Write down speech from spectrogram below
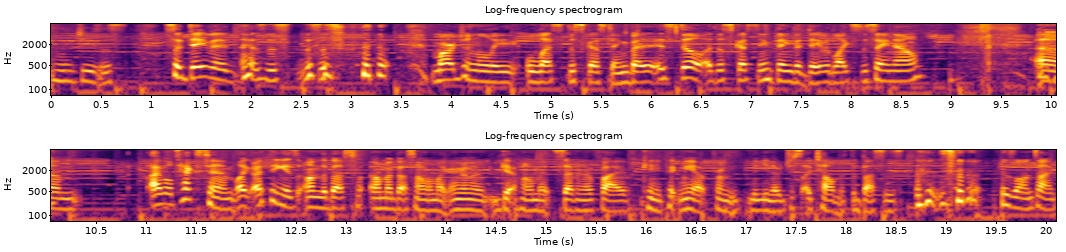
Oh Jesus. So David has this. This is marginally less disgusting, but it is still a disgusting thing that David likes to say now. Um, I will text him. Like I think is on the bus on my bus home. I'm like I'm gonna get home at 7:05. Can you pick me up from the- you know just I tell him if the bus is is, is on time.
